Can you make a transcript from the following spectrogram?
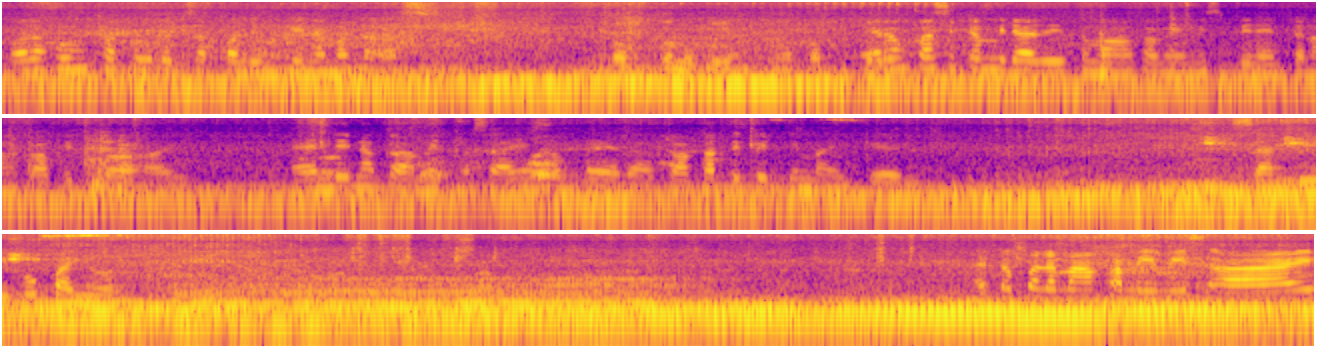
Wala kong katulad sa palengke na mataas. Tapos talaga yan. Meron kasi kami dati dito mga kamimis binenta ng kapitbahay. Eh, hindi nagamit, masayang ang pera. Kakatipid ni Michael. Isang libo pa yun. Ito pala mga kamimis ay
